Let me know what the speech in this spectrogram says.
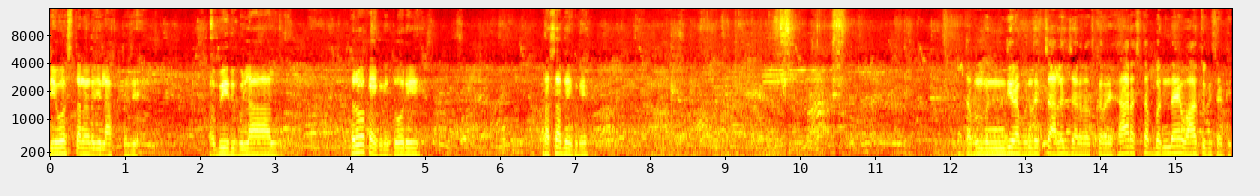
देवस्थानाला जे लागतं ते. अबीर गुलाल सर्व काय इकडे दोरे प्रसाद इकडे. आता आपण मंदिरापर्यंत चालत जाणार आहोत कारण हा रस्ता बंद आहे वाहतुकीसाठी.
